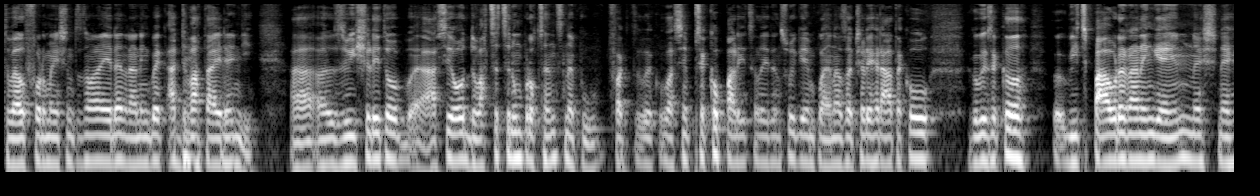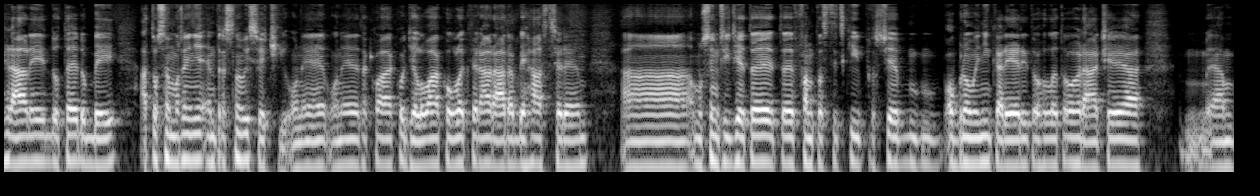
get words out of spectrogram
12 formation, to znamená jeden running back a dva hmm. tight endi. A zvýšili to asi o 27% snapů. Fakt jako vlastně překopali celý ten svůj gameplan a začali hrát takovou, jako bych řekl, víc power running game, než, než hráli do té doby. A to samozřejmě Andersonovi svědčí. On je, on je taková jako dělová koule, která ráda běhá středem a musím říct, že to je, to je fantastický prostě obnovení kariéry tohoto hráče a já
